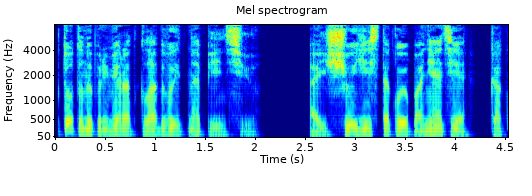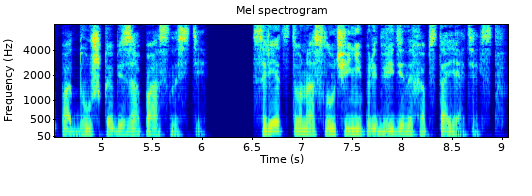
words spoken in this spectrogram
Кто-то, например, откладывает на пенсию. А еще есть такое понятие, как подушка безопасности. Средство на случай непредвиденных обстоятельств.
